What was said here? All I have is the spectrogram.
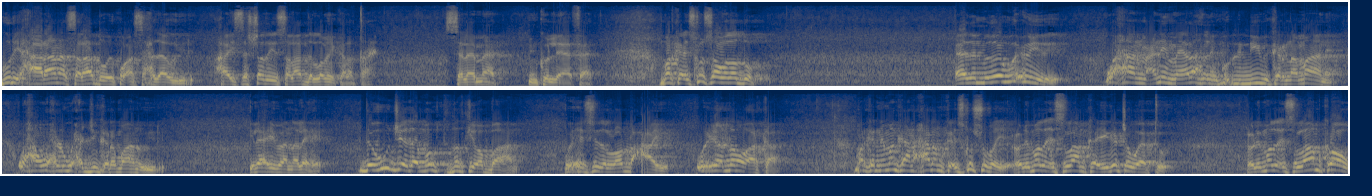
guri xaaraana salaada way ku ansaxdaa uu yidhi haysashada iyo salaada labay kala tahay salaamaad min kulli aafaad. Marka isku soo wada dub aadan madoob wuxuu yidhi waxaan macnihi meelahan layn ku dhidhiibi karnaa maahane waxaan wax lagu xajin kara maahan uu yidhi ilaahay baa nalehe dee uu jeedaa moogta dadkii oo baahan wixii sida loo dhacaayo wixii oo dhan oo arkaa marka nimankan xaramka isku shubay culimmada islaamka iga jawaabto culimmada islaamkaow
